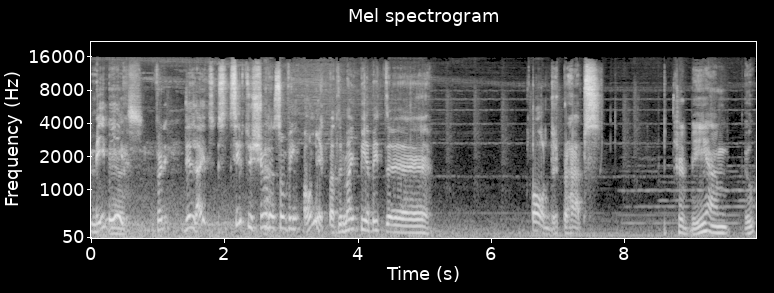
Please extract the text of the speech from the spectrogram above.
Maybe. Yes. But the light seems to show there's something on it, but it might be a bit uh, odd, perhaps. Could be. Um. Oop.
